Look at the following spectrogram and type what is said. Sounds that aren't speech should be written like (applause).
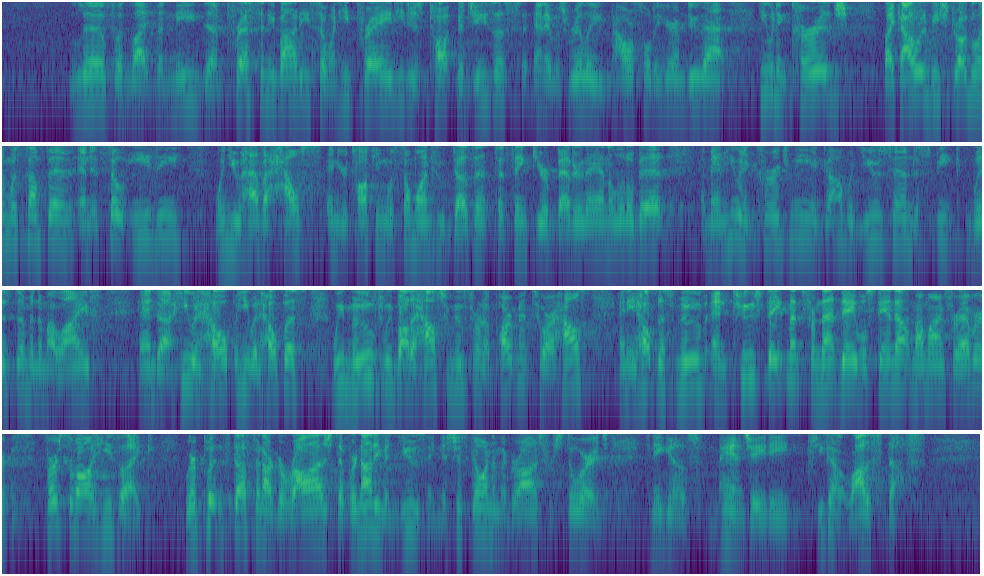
live with like the need to impress anybody. So when he prayed, he just talked to Jesus, and it was really powerful to hear him do that. He would encourage, like I would be struggling with something, and it's so easy when you have a house and you're talking with someone who doesn't to think you're better than a little bit. And man, he would encourage me, and God would use him to speak wisdom into my life. And uh, he would help. He would help us. We moved. We bought a house. We moved from an apartment to our house, and he helped us move. And two statements from that day will stand out in my mind forever. First of all, he's like, we're putting stuff in our garage that we're not even using. It's just going in the garage for storage. And he goes, Man, JD, you got a lot of stuff.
